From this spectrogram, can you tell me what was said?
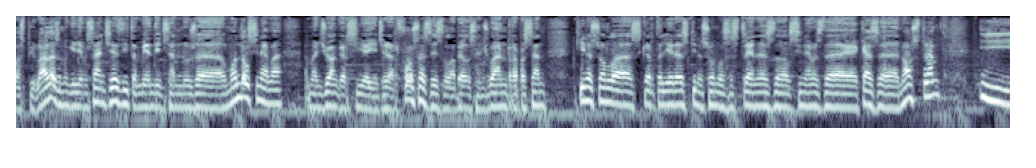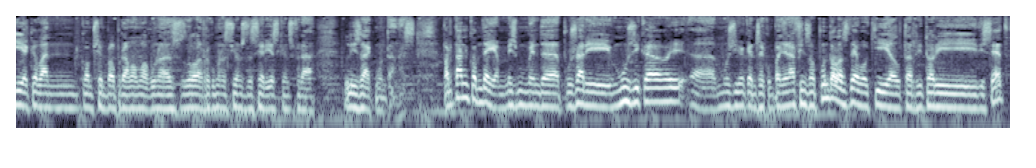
les piolades amb en Guillem Sánchez i també endinsant-nos al món del cinema amb en Joan Garcia i en Gerard Fosses des de la veu de Sant Joan repassant quines són les cartelleres, quines són les estrenes dels cinemes de casa nostra i acabant com sempre el programa amb algunes de les recomanacions de sèries que ens farà l'Isaac Montanes. Per tant, com dèiem, més moment de posar-hi música, eh, música que ens acompanyarà fins al punt de les 10 aquí al territori 17,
